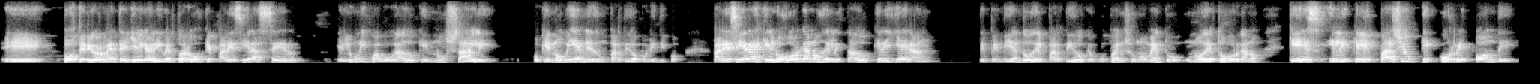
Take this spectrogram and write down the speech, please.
Eh, posteriormente llega Heriberto Araúz, que pareciera ser el único abogado que no sale o que no viene de un partido político. Pareciera que los órganos del Estado creyeran dependiendo del partido que ocupa en su momento uno de estos órganos, que es el, que el espacio que corresponde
